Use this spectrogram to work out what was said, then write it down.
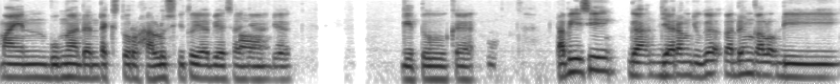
main bunga dan tekstur halus gitu ya biasanya Oh. dia gitu kayak tapi sih nggak jarang juga kadang kalau di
